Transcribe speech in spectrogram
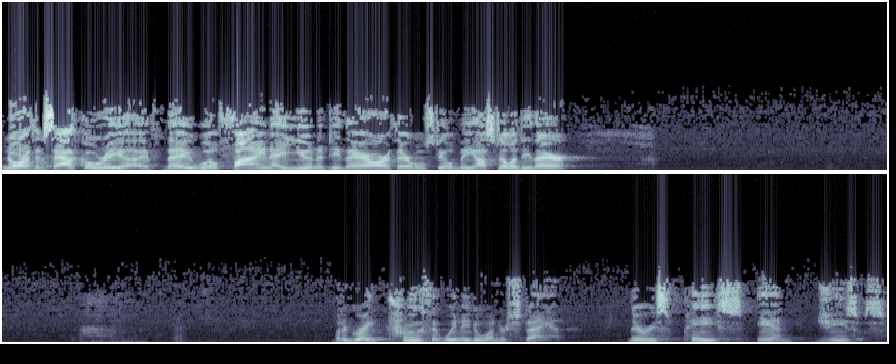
North and South Korea, if they will find a unity there or if there will still be hostility there. But a great truth that we need to understand. There is peace in Jesus.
